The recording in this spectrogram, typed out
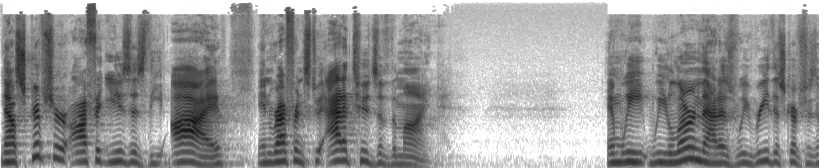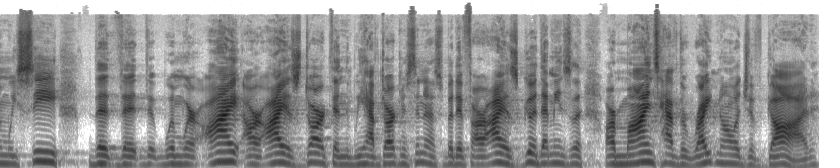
Now, Scripture often uses the eye in reference to attitudes of the mind. And we, we learn that as we read the scriptures and we see that, that, that when we're eye, our eye is dark, then we have darkness in us. But if our eye is good, that means that our minds have the right knowledge of God,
